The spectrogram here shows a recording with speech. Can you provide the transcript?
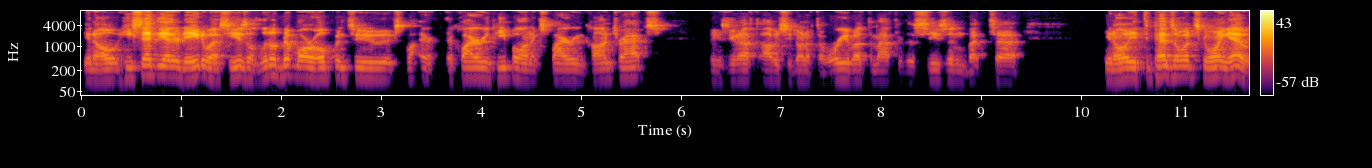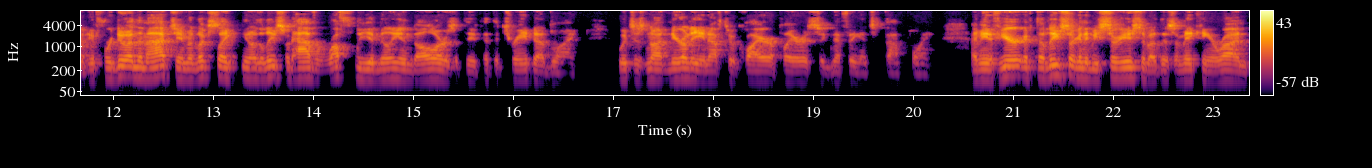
you know, he said the other day to us he is a little bit more open to acquiring people on expiring contracts because you don't have to, obviously don't have to worry about them after the season. But uh, you know, it depends on what's going out. If we're doing the match game, it looks like you know the Leafs would have roughly a million dollars at the at the trade deadline, which is not nearly enough to acquire a player of significance at that point. I mean, if you're if the Leafs are going to be serious about this and making a run,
